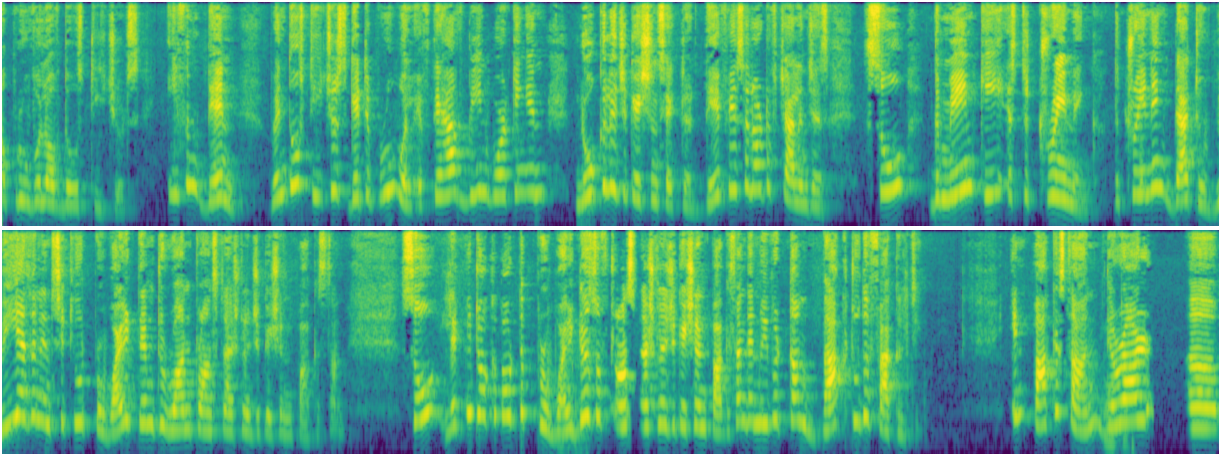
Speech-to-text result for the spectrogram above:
approval of those get approval education sectors so the main key is the training we as an institute them to transnational so let me talk about our faculty uh,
